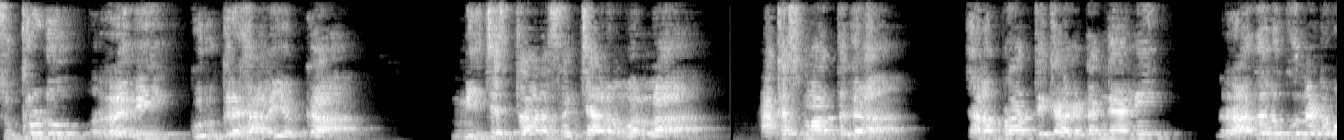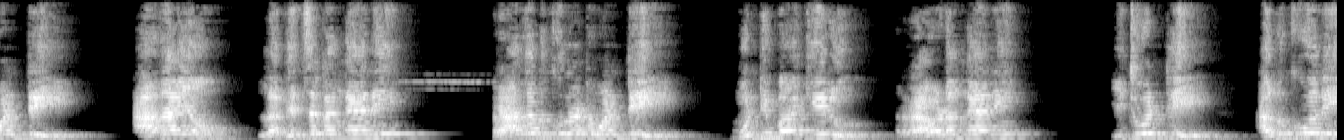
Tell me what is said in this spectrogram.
శుక్రుడు రవి గురుగ్రహాల యొక్క నీచస్థాన సంచారం వల్ల అకస్మాత్తుగా ధనప్రాప్తి కలగటం కానీ రాదనుకున్నటువంటి ఆదాయం లభించటం గాని రాదనుకున్నటువంటి మొండి బాకీలు రావడం గాని ఇటువంటి అనుకోని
